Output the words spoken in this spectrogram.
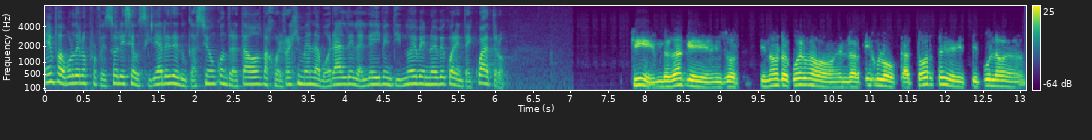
en favor de los profesores y auxiliares de educación contratados bajo el régimen laboral de la Ley 29944. Sí, en verdad que, si no recuerdo, el artículo 14 estipula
